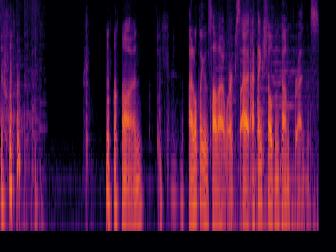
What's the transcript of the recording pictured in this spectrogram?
on. I don't think that's how that works. I, I think Sheldon found friends.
